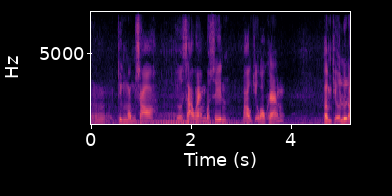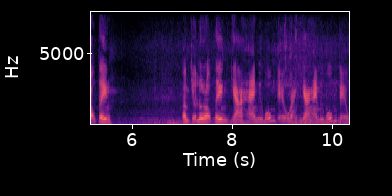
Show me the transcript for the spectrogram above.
đó, chân móng sò chữa sáu kháng bò xin bao chữa bao kháng, ôm chữa lứa đầu tiên. Ôm chữa lứa đầu tiên giá 24 triệu bạn giá 24 triệu.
